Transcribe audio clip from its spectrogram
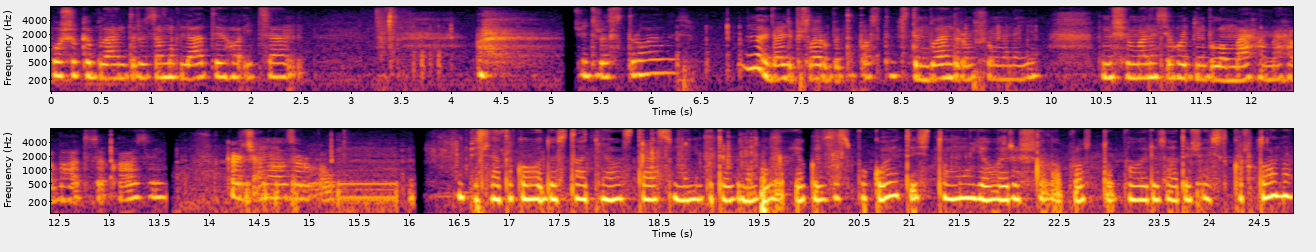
пошуки блендеру, замовляти його, і це чуть розстроїлась. Ну і далі пішла робити пасту з тим блендером, що в мене є. Тому що в мене сьогодні було мега-мега багато заказів. Коротше, аналізер. Після такого достатнього стресу мені потрібно було якось заспокоїтись, тому я вирішила просто повирізати щось з картону.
